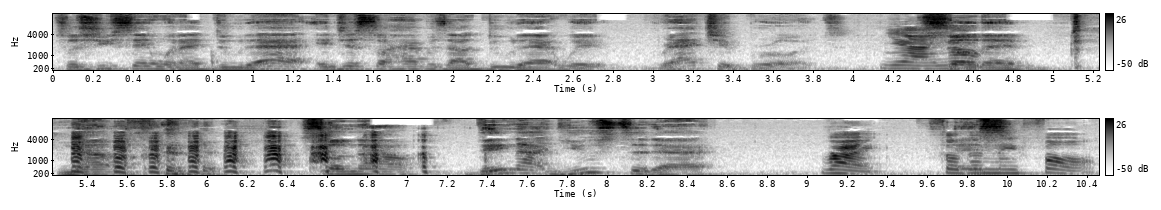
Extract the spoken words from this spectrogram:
So she's saying when I do that, it just so happens I'll do that with ratchet broads. Yeah, I so know. then now, so now they're not used to that. Right. So then they fall.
